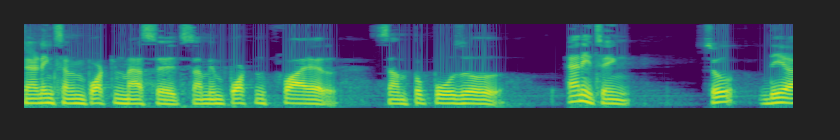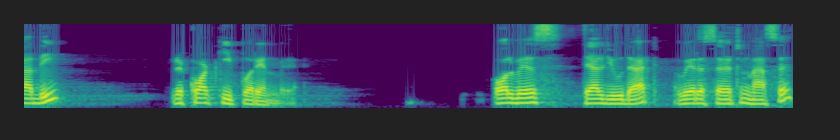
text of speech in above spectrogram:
sending some important message some important file some proposal anything so they are the record keeper in there. Always tell you that where a certain message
